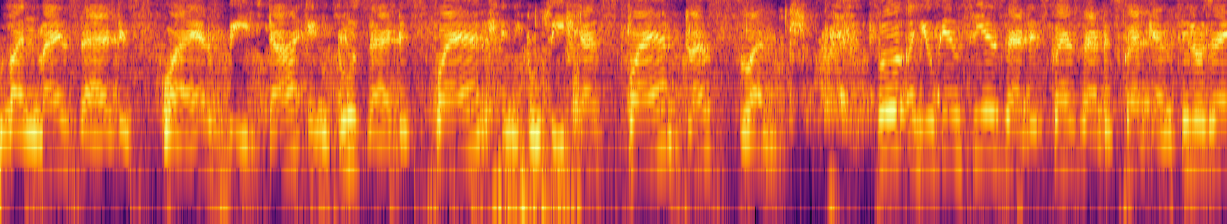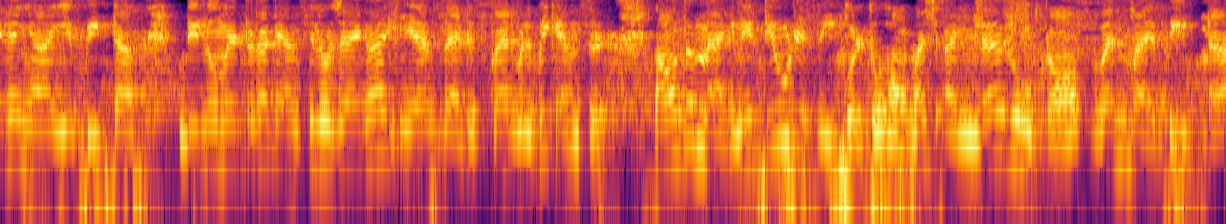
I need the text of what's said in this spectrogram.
one by Z square beta into Z square into beta square plus one. So you can see Z square Z square cancel हो जाएगा। यहाँ ये बीटा डिनोमेटर का कैंसिल हो जाएगा। Here Z square will be cancel now the magnitude is equal to how much under root of one by beta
